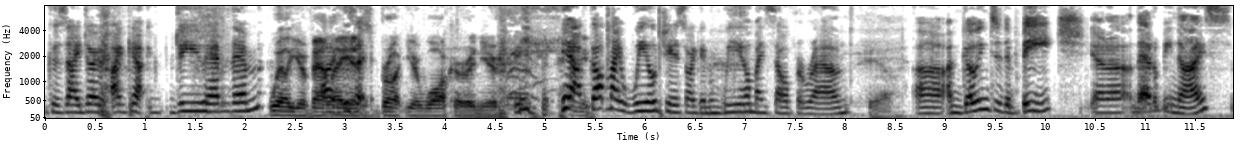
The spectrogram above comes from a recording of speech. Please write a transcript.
Because I don't. I got. Do you have them? Well, your valet Uh, has that- brought your walker and your. Yeah, I've got my wheelchair so I can wheel myself around. Yeah. Uh, I'm going to the beach. You know, that'll be nice.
